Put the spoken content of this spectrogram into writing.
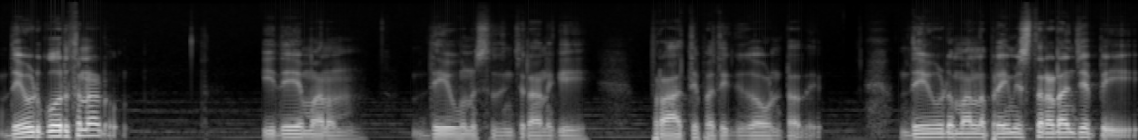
దేవుడు కోరుతున్నాడు. ఇదే మనం దేవుని స్థుతించడానికి ప్రాతిపదికగా ఉంటుంది. దేవుడు మనల్ని ప్రేమిస్తున్నాడని చెప్పి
